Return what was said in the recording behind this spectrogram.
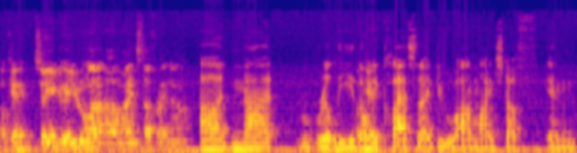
Okay, so you you doing a lot of online stuff right now? Uh, not really. The Okay. only class that I do online stuff in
